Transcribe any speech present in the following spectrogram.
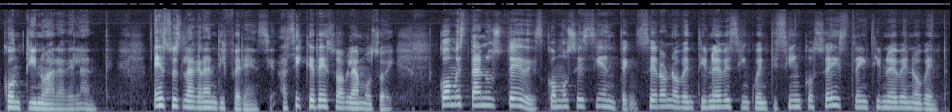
continuar adelante. Eso es la gran diferencia. Así que de eso hablamos hoy. ¿Cómo están ustedes? ¿Cómo se sienten? 099 55 6 39 90.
